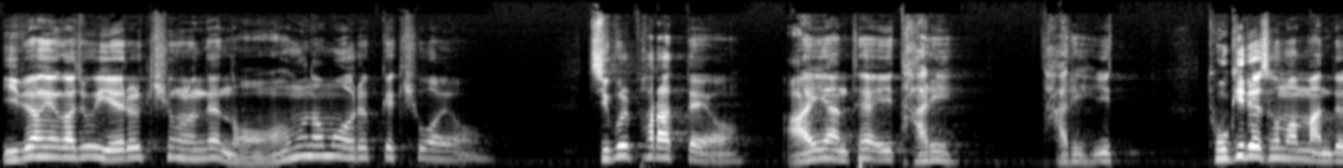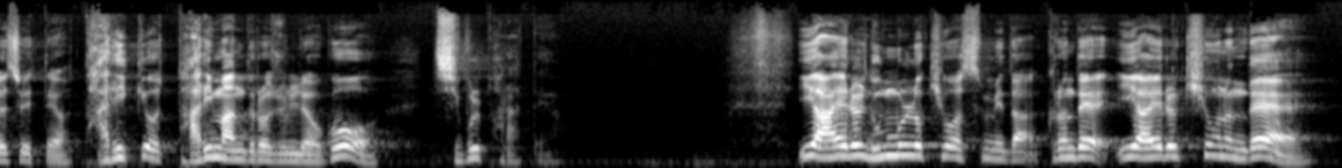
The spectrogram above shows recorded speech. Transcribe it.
입양해 가지고 얘를 키우는데 너무너무 어렵게 키워요. 집을 팔았대요. 아이한테 이 다리, 다리, 이 독일에서만 만들 수 있대요. 다리 끼워, 다리 만들어 주려고 집을 팔았대요. 이 아이를 눈물로 키웠습니다. 그런데 이 아이를 키우는데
